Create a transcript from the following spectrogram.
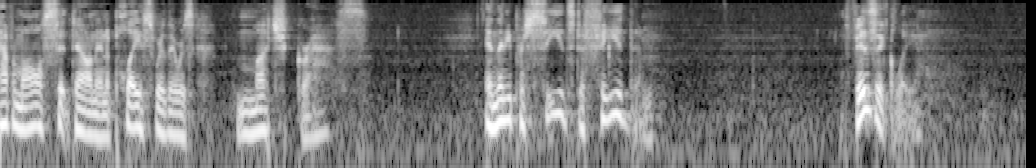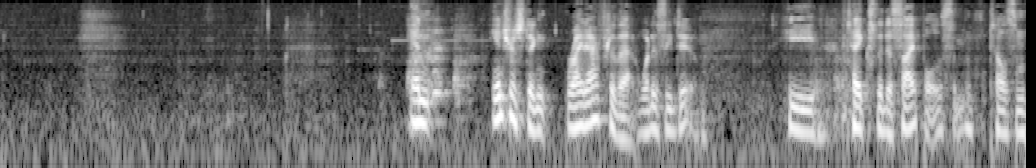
have them all sit down in a place where there was much grass. And then he proceeds to feed them physically. And interesting, right after that, what does he do? He takes the disciples and tells them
